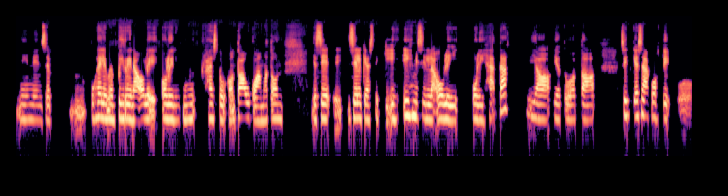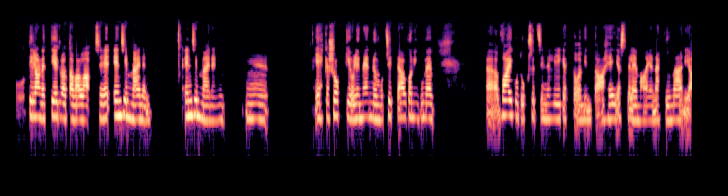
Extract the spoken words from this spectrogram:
niin, niin se puhelimen pirinä oli, oli niin kuin lähestulkoon taukoamaton. Ja se selkeästikin ihmisillä oli, oli hätä. Ja, ja tuota, sitten kesää kohti tilanne tietyllä tavalla, se ensimmäinen, ensimmäinen mm, ehkä shokki oli mennyt, mutta sitten alkoi niin ne vaikutukset sinne liiketoimintaan heijastelemaan ja näkymään ja,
